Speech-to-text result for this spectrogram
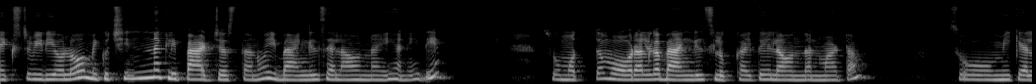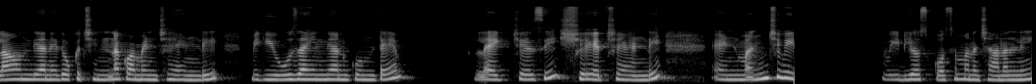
నెక్స్ట్ వీడియోలో మీకు చిన్న క్లిప్ యాడ్ చేస్తాను. ఈ బ్యాంగిల్స్ ఎలా ఉన్నాయి అనేది. సో మొత్తం ఓవరాల్గా బ్యాంగిల్స్ లుక్ అయితే ఇలా ఉందన్నమాట. సో మీకు ఎలా ఉంది అనేది ఒక చిన్న కామెంట్ చేయండి. మీకు యూజ్ అయింది అనుకుంటే లైక్ చేసి షేర్ చేయండి. అండ్ మంచి వీడియోస్ కోసం మన ఛానల్ని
